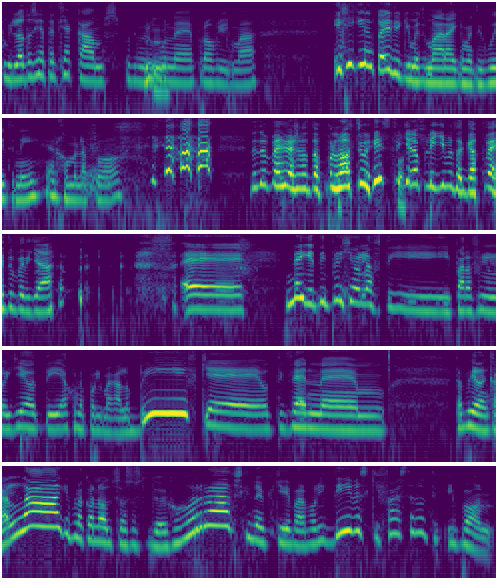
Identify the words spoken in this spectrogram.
Μιλώντας για τέτοια camps που δημιουργούν ε, πρόβλημα. Είχε γίνει το ίδιο και με τη Μαρά και με τη Whitney, έρχομαι να πω. Δεν το περίμενα αυτό το plot twist και να πληγεί με τον καφέ του, παιδιά. ε, ναι, γιατί υπήρχε όλη αυτή η παραφιλολογία ότι έχουν πολύ μεγάλο beef και ότι δεν ε, μ, τα πήγαιναν καλά και πλακωνόντουσαν στο στούντιο ηχογράφηση και δεν υπήρχε πάρα πολύ ντίβες και η φάση ήταν ότι, λοιπόν,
